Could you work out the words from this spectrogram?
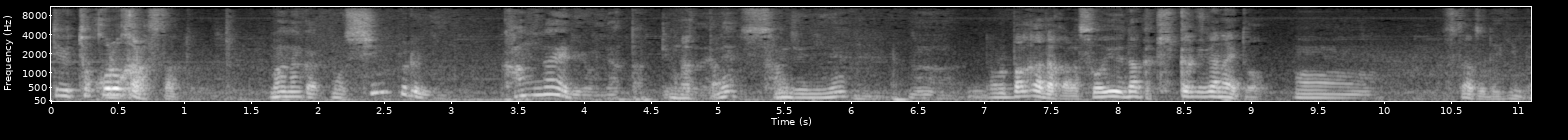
ていうところからスタート、まあなんかもうシンプルに考えるようになったっていうことだよね。単純にね。俺バカだからそういうなんかきっかけがないと。うん、うんスタートできんだ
